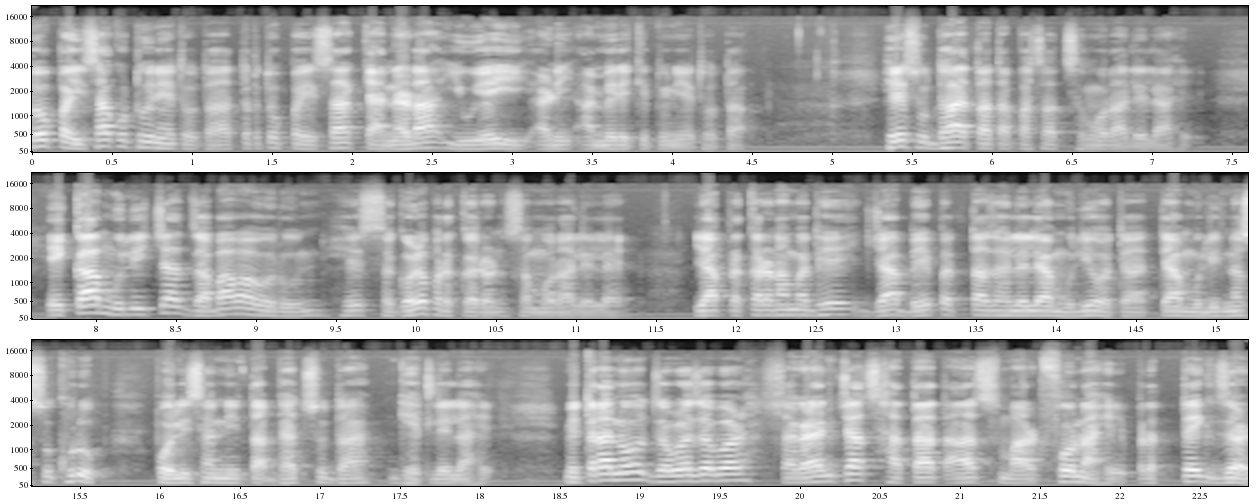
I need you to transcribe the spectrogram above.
तो पैसा कुठून येत होता? तर तो पैसा कॅनडा यू ए ई आणि अमेरिकेतून येत होता. हे सुद्धा आता तपासात समोर आलेलं आहे. एका मुलीच्या जबाबावरून हे सगळं प्रकरण समोर आलेलं आहे. या प्रकरणामध्ये ज्या बेपत्ता झालेल्या मुली होत्या त्या मुलींना सुखरूप पोलिसांनी ताब्यातसुद्धा घेतलेलं आहे. मित्रांनो जवळजवळ सगळ्यांच्याच हातात आज स्मार्टफोन आहे. प्रत्येकजण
